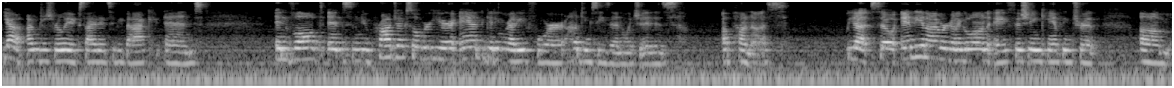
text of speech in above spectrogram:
yeah, I'm just really excited to be back and involved in some new projects over here and getting ready for hunting season, which is upon us. Yeah, so Andy and I were gonna go on a fishing camping trip um,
